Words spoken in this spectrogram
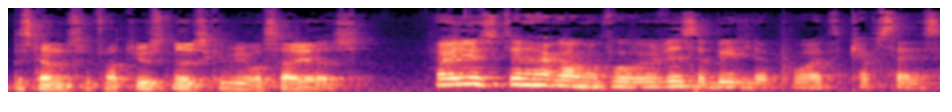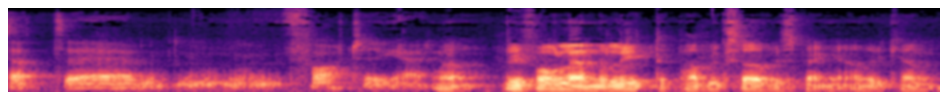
bestämde sig för att just nu ska vi vara seriösa. Ja, just den här gången får vi visa bilder på ett kapsejsat eh, fartyg här. Ja, vi får väl ändå lite public service-pengar. Vi kan...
